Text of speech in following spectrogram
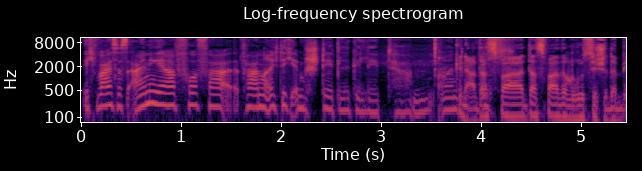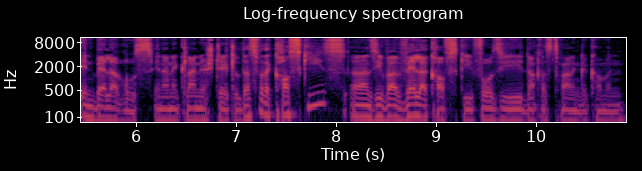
Ich weiß, dass einige ihrer Vorfahren richtig im Städtel gelebt haben. Und Genau, das war das war der russische in Belarus in einer kleinen Städtel. Das war der Koskis. Äh, Sie war Velakowski, bevor sie nach Australien gekommen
